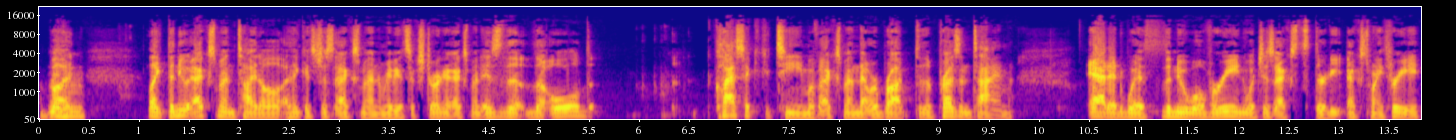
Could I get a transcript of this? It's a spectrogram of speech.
but mm-hmm. like the new X Men title, I think it's just X Men, or maybe it's Extraordinary X Men, is the the old classic team of X Men that were brought to the present time, added with the new Wolverine, which is X thirty X twenty three,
